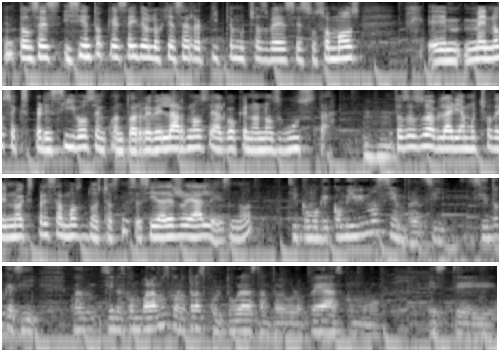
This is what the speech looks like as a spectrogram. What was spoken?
Entonces, y siento que esa ideología se repite muchas veces, o somos eh, menos expresivos en cuanto a revelarnos de algo que no nos gusta. Entonces, eso hablaría mucho de no expresamos nuestras necesidades reales, ¿no? Sí, como que convivimos siempre, sí, siento que sí. si nos comparamos con otras culturas, tanto europeas como este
